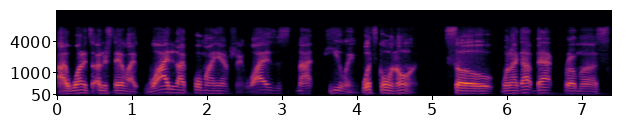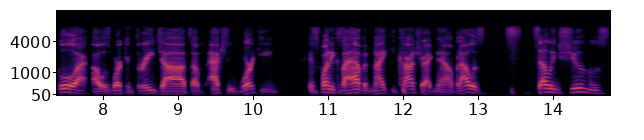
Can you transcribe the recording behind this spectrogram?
I wanted to understand like, why did I pull my hamstring? Why is this not healing? What's going on? So when I got back from uh, school, I, I was working three jobs. I was actually working. It's funny because I have a Nike contract now, but I was selling shoes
